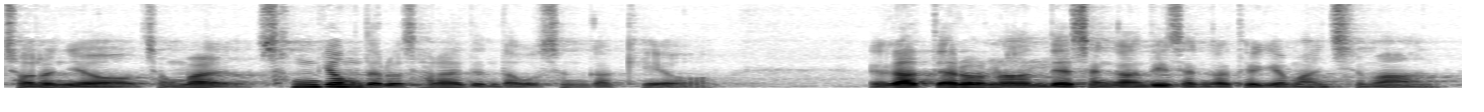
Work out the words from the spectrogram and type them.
저는요 정말 성경대로 살아야 된다고 생각해요. 그러니까 때로는 내 생각, 네 생각 되게 많지만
